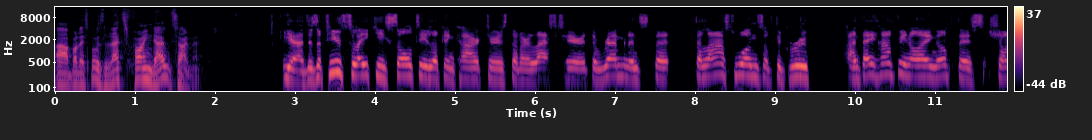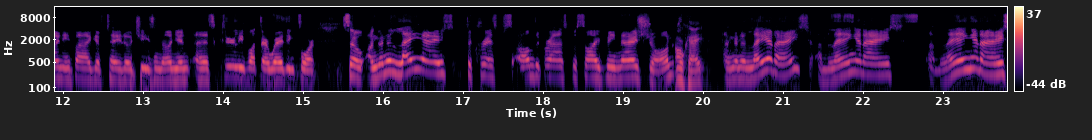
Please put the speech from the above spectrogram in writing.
Uh, but I suppose let's find out, Simon. Yeah, there's a few flaky, salty-looking characters that are left here. The remnants, the the last ones of the group and they have been eyeing up this shiny bag of Tayto cheese and onion, and it's clearly what they're waiting for. So I'm going to lay out the crisps on the grass beside me now, Sean. Okay. I'm going to lay it out. I'm laying it out. I'm laying it out.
